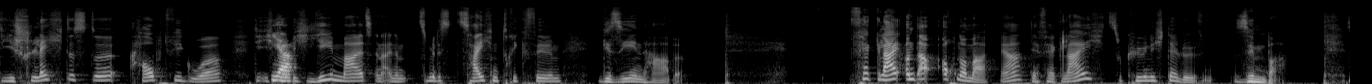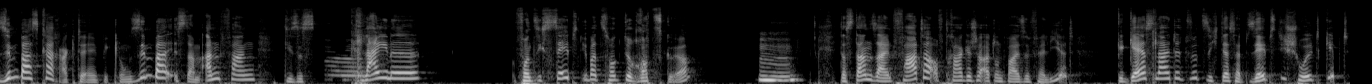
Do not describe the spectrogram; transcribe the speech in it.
die schlechteste Hauptfigur, die ich, Ja. glaube ich, jemals in einem zumindest Zeichentrickfilm gesehen habe. Vergleich, und au- auch nochmal, ja, der Vergleich zu König der Löwen, Simba. Simbas Charakterentwicklung. Simba ist am Anfang dieses kleine, von sich selbst überzeugte Rotzgör, Mhm. das dann seinen Vater auf tragische Art und Weise verliert, gegaslightet wird, sich deshalb selbst die Schuld gibt,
